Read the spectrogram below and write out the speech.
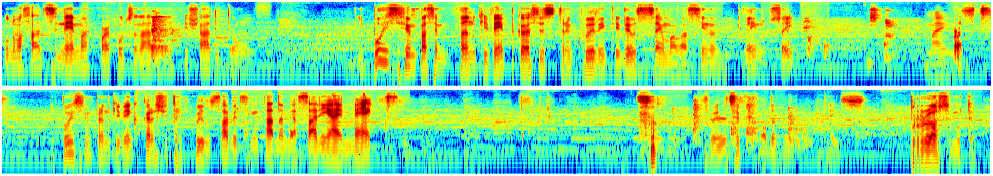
vou numa sala de cinema com ar-condicionado, né? Fechado, então. Empurra esse filme pra, sem- pra ano que vem, porque eu assisto tranquilo, entendeu? Se sair uma vacina vem, não sei. Mas. Empurra esse filme pra ano que vem que eu quero assistir tranquilo, sabe? Sentado na minha sala em IMAX. Isso vai ser foda, velho. É isso. Próximo tema.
